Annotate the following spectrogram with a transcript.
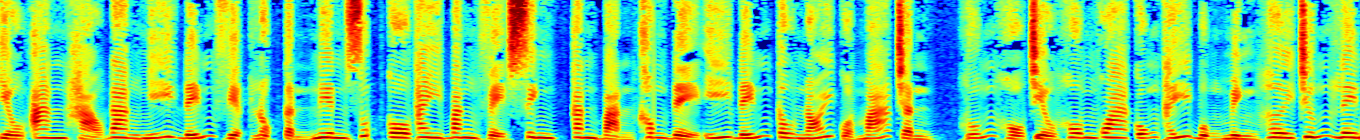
Kiều An Hảo đang nghĩ đến việc Lục Cẩn Niên giúp cô thay băng vệ sinh, căn bản không để ý đến câu nói của má Trần. Huống hồ chiều hôm qua cũng thấy bụng mình hơi trứng lên,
